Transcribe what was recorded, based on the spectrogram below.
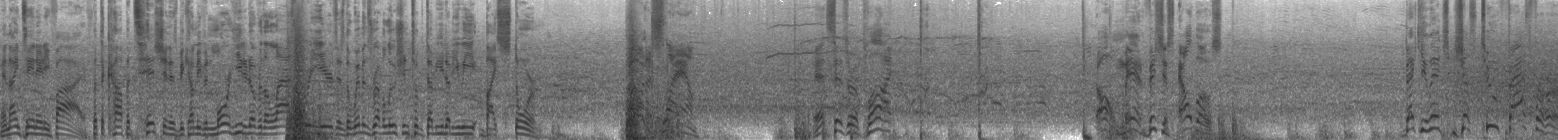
in 1985. But the competition has become even more heated over the last three years as the women's revolution took WWE by storm. What a slam! Head scissor apply. Oh, man, vicious elbows. Becky Lynch just too fast for her.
